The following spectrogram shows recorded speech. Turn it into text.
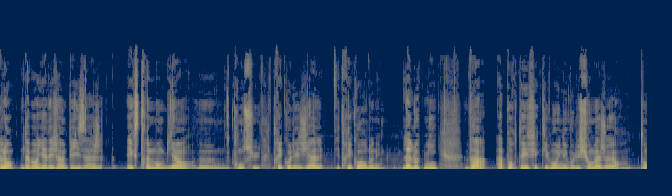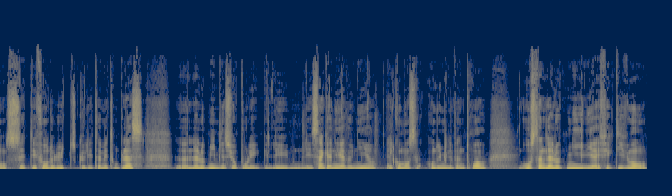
Alors, d'abord, il y a déjà un paysage extrêmement bien conçu, très collégial et très coordonné la LOTMI va apporter effectivement une évolution majeure dans cet effort de lutte que l'État met en place. Euh, la LOTMI, bien sûr, pour les, les, cinq années à venir, elle commence en 2023. Au sein de la LOTMI, il y a effectivement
